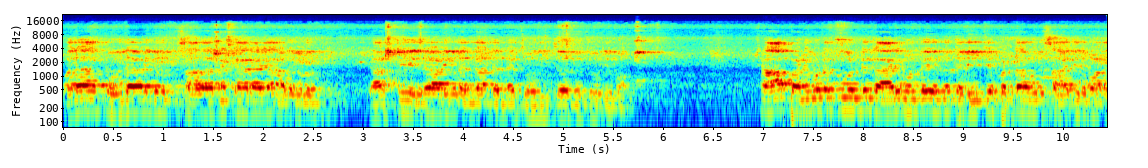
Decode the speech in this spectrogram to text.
പല തൊഴിലാളികളും സാധാരണക്കാരായ ആളുകളും രാഷ്ട്രീയ എതിരാളികളെല്ലാം തന്നെ ചോദിച്ച ഒരു ചോദ്യമാണ്. പക്ഷെ ആ പണിമുടക്ക് കൊണ്ട് കാര്യമുണ്ട് എന്ന് തെളിയിക്കപ്പെട്ട ഒരു സാഹചര്യമാണ്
